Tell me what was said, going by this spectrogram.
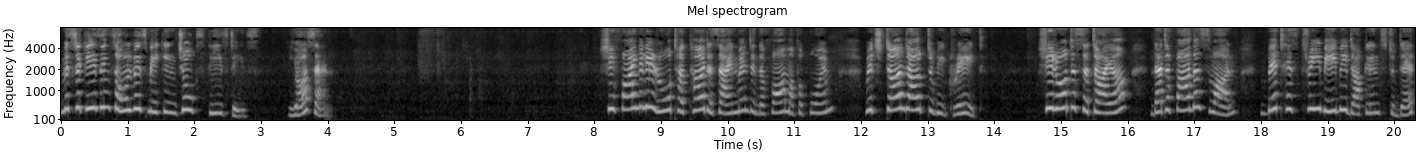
Mr. Keesing's always making jokes these days. Yours, Anne. She finally wrote her third assignment in the form of a poem which turned out to be great. She wrote a satire that a father swan bit his three baby ducklings to death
